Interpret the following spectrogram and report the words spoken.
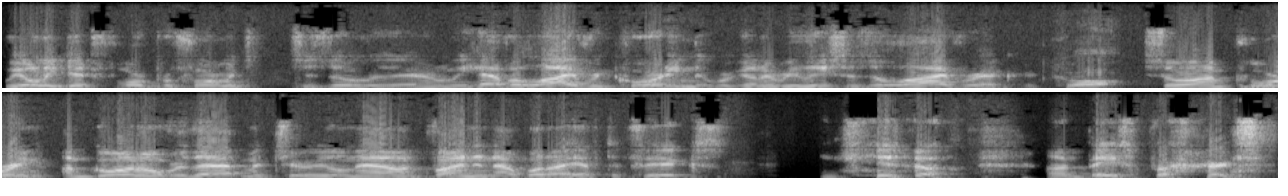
we only did four performances over there, and we have a live recording that we're going to release as a live record. Cool. So I'm pouring, I'm going over that material now and finding out what I have to fix, you know, on bass parts,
